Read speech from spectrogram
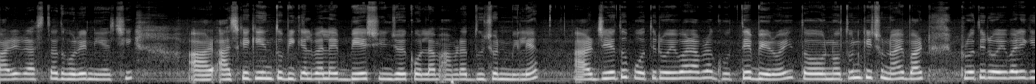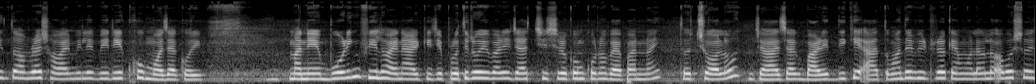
বাড়ির রাস্তা ধরে নিয়েছি। আর আজকে কিন্তু বিকেলবেলায় বেশ এনজয় করলাম আমরা দুজন মিলে। আর যেহেতু প্রতি রবিবার আমরা ঘুরতে বেরোই, তো নতুন কিছু নয় বাট প্রতি রবিবারই কিন্তু আমরা সবাই মিলে বেরিয়ে খুব মজা করি। মানে বোরিং ফিল হয় না আর কি যে প্রতি রবিবারে যাচ্ছি, সেরকম কোনো ব্যাপার নয়। তো চলো যা যাক বাড়ির দিকে। আর তোমাদের ভিডিওটা কেমন লাগল অবশ্যই।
